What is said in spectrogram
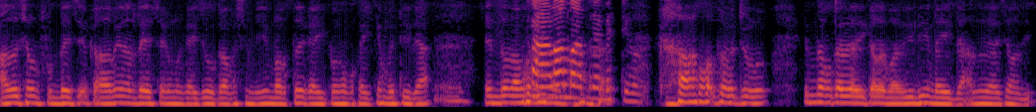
അത് വെച്ച് നമ്മൾ ഫുഡ് കഴിച്ച് കറി നല്ല ടേസ്റ്റ് ഒക്കെ നമുക്ക് കഴിച്ചു നോക്കാം. പക്ഷെ മീൻ വറുത്ത് കഴിക്കാൻ കഴിക്കാൻ പറ്റിയില്ല. എന്തോ നമുക്ക് കാണാൻ മാത്രമേ പറ്റുള്ളൂ. കാണാൻ മാത്രമേ പറ്റുള്ളൂ. ഇന്ന് നമുക്കത് കഴിക്കാനുള്ള വിധി ഉണ്ടായില്ല. അന്ന് വിചാരിച്ചാൽ മതി.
